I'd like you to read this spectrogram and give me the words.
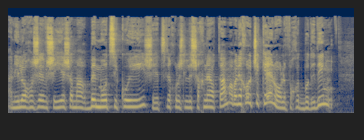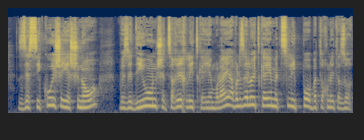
אני לא חושב שיש שם הרבה מאוד סיכוי שיצליחו לשכנע אותם, אבל יכול להיות שכן, או לפחות בודדים. זה סיכוי שישנו, וזה דיון שצריך להתקיים אולי, אבל זה לא יתקיים אצלי פה בתוכנית הזאת.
